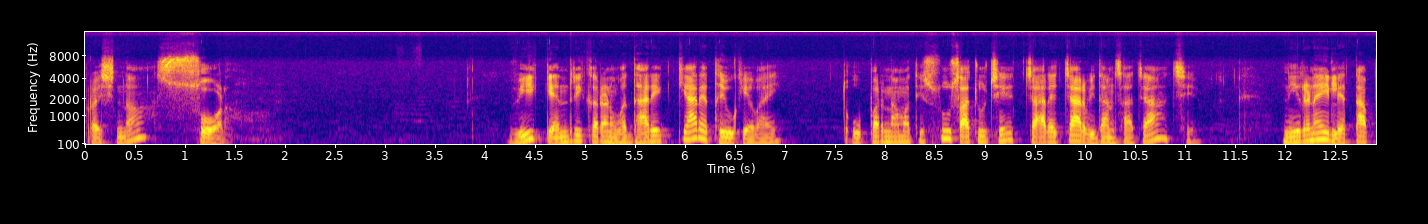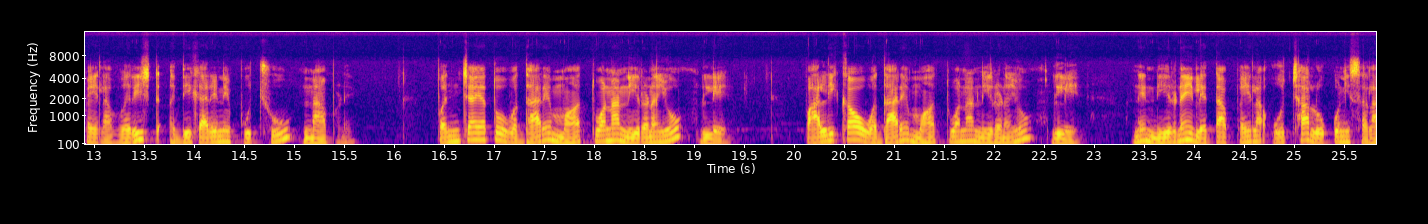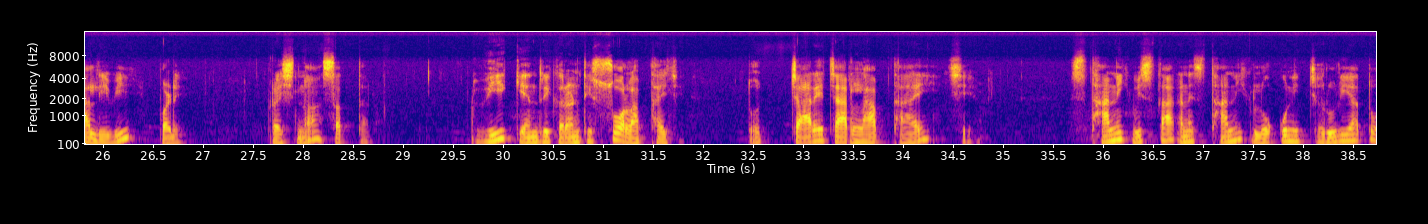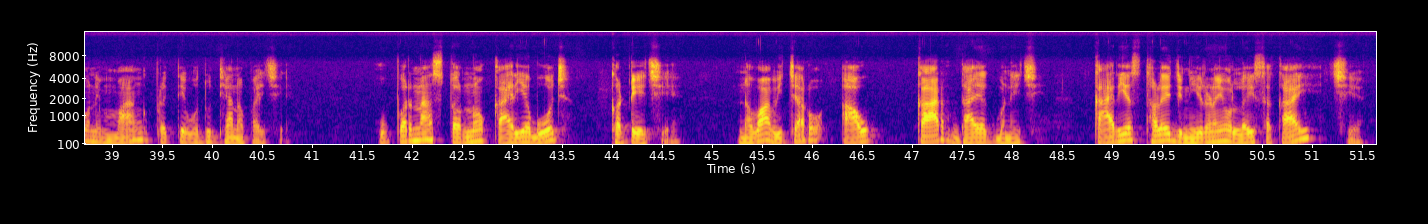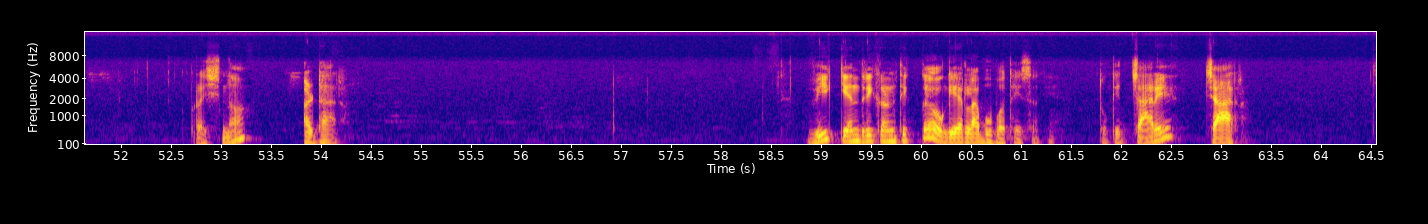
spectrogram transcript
પ્રશ્ન સોળ. વિકેન્દ્રીકરણ વધારે ક્યારે થયું કહેવાય? તો ઉપરનામાંથી શું સાચું છે? ચારે ચાર વિધાન સાચા છે. નિર્ણય લેતા પહેલાં વરિષ્ઠ અધિકારીને પૂછવું ના પડે. પંચાયતો વધારે મહત્ત્વના નિર્ણયો લે. પાલિકાઓ વધારે મહત્ત્વના નિર્ણયો લે ને નિર્ણય લેતા પહેલાં ઓછા લોકોની સલાહ લેવી પડે. પ્રશ્ન સત્તર. વિકેન્દ્રીકરણથી સો લાભ થાય છે. તો ચારે ચાર લાભ થાય છે. સ્થાનિક વિસ્તાર અને સ્થાનિક લોકોની જરૂરિયાતો અને માંગ પ્રત્યે વધુ ધ્યાન અપાય છે. ઉપરના સ્તરનો કાર્યબોજ ઘટે છે. નવા વિચારો આવકારદાયક બને છે. કાર્યસ્થળે જ નિર્ણયો લઈ શકાય છે. પ્રશ્ન અઢાર. વિકેન્દ્રીકરણથી કયો ગેરલાભ ઊભો થઈ શકે? તો કે ચારે ચાર.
